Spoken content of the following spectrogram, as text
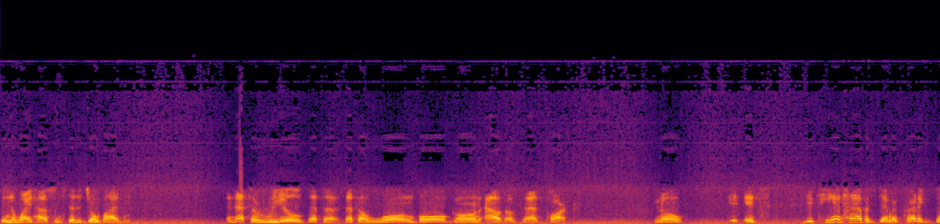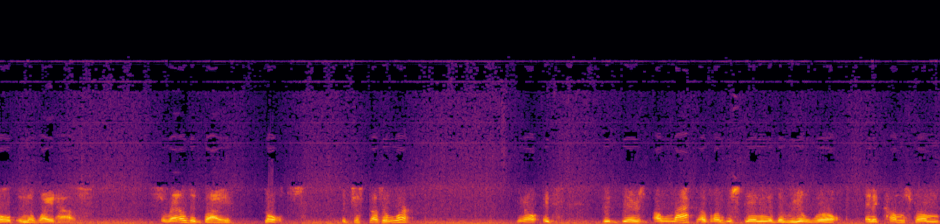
in the White House instead of Joe Biden. And that's a real, that's a that's a long ball gone out of that park. You know, it, it's you can't have a Democratic dolt in the White House surrounded by dolts. It just doesn't work. You know, it's there's a lack of understanding of the real world, and it comes from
